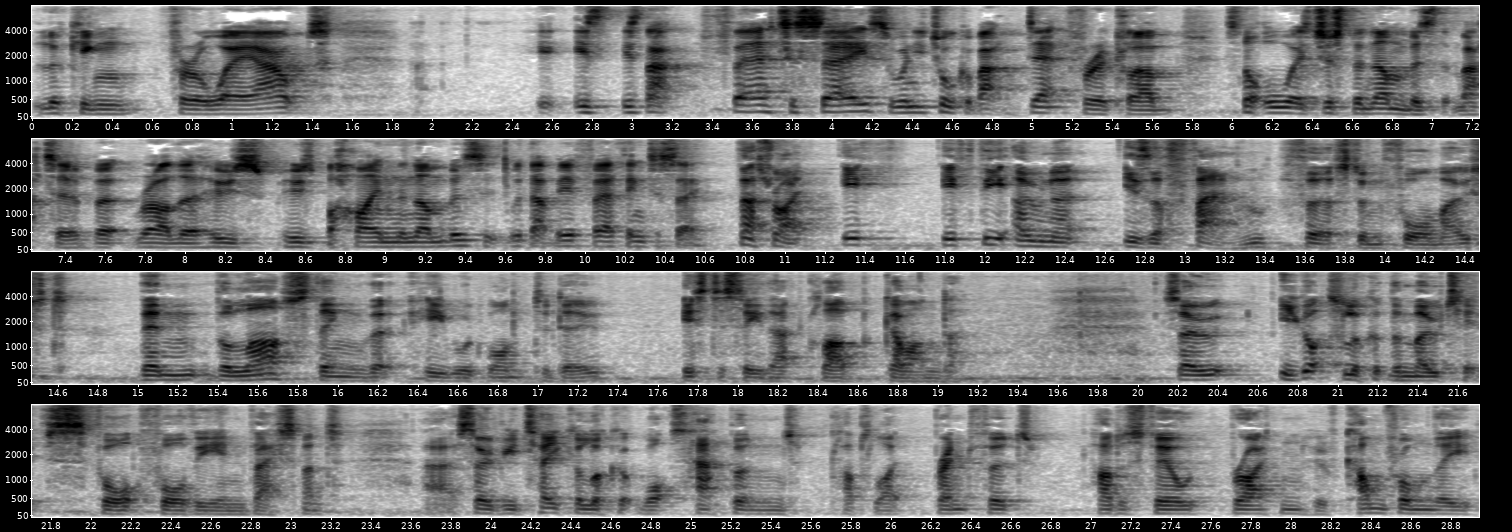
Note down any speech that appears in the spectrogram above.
looking for a way out. Is, is that fair to say? So when you talk about debt for a club, it's not always just the numbers that matter, but rather who's who's behind the numbers. Would that be a fair thing to say? That's right. If if the owner is a fan first and foremost, then the last thing that he would want to do is to see that club go under. So you've got to look at the motives for, for the investment. Uh, so if you take a look at what's happened, clubs like Brentford, Huddersfield, Brighton, who've come from the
